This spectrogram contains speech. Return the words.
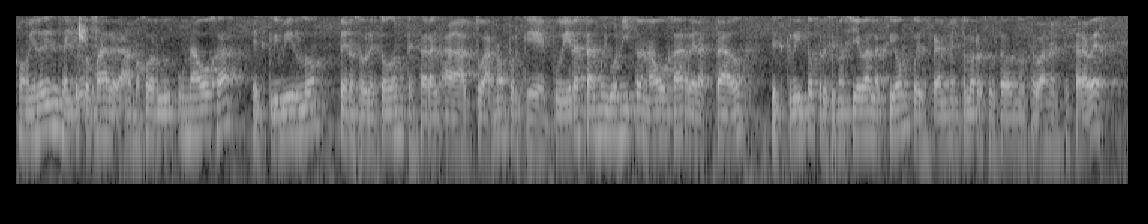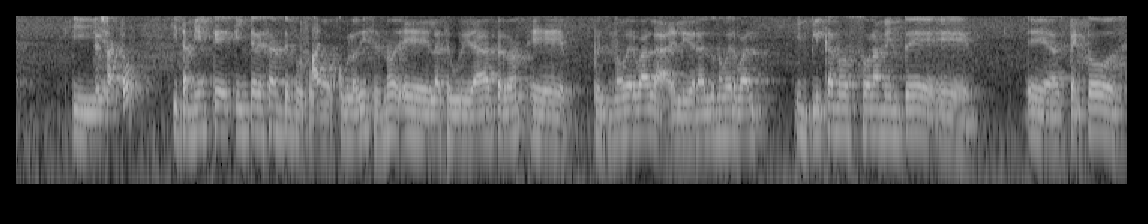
Como bien lo dices, hay que tomar a lo mejor una hoja, escribirlo, pero sobre todo empezar a, a actuar, ¿no? Porque pudiera estar muy bonito en la hoja, redactado, escrito, pero si no se lleva a la acción, pues realmente los resultados no se van a empezar a ver. Y, Exacto. Y también qué, interesante, por como, como, lo dices, ¿no? Eh, la seguridad, perdón, eh, pues no verbal, el liderazgo no verbal implica no solamente eh, aspectos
